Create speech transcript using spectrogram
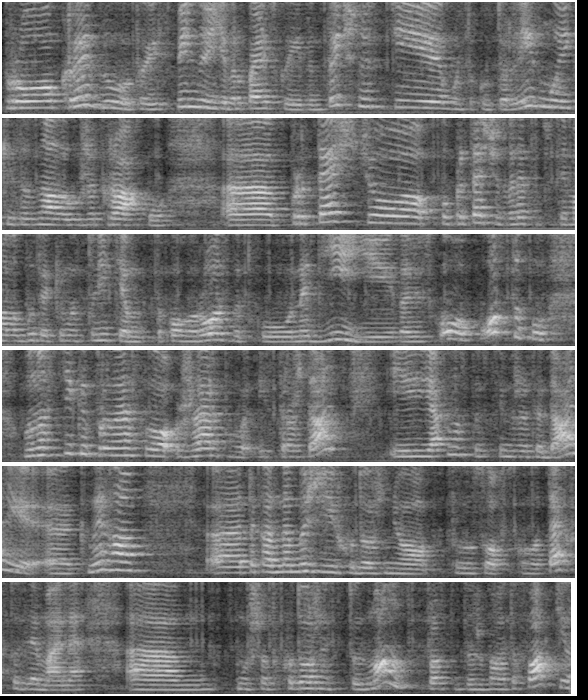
Про кризу тої спільної європейської ідентичності, мультикультуралізму, які зазнали уже краху, Е, про те, що, попри те, що 20 століття мало бути якимось століттям такого розвитку, надії та людського поступу, воно стільки принесло жертв і страждань. І як нам з цим жити далі? Е, Книга е, така на межі художнього філософського тексту для мене, тому що художності тут мало, тут просто дуже багато фактів.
